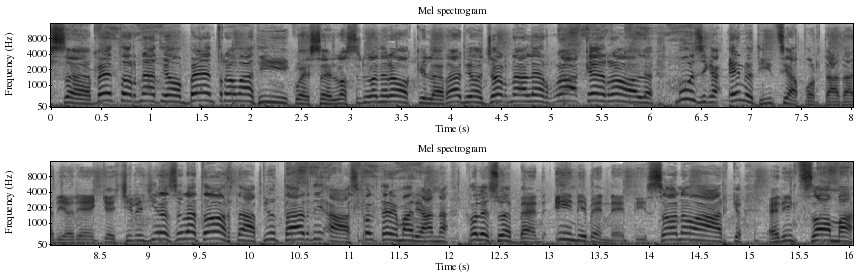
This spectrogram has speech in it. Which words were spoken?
Stars, bentornati o bentrovati, questo è lo Strillone Rock, il radio giornale rock and roll, musica e notizie a portata di orecchie, ciliegina sulla torta, più tardi ascolteremo Marianna con le sue band indipendenti, sono Ark ed insomma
